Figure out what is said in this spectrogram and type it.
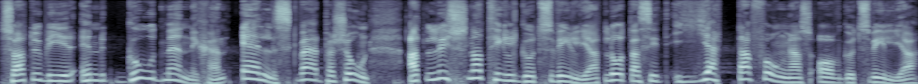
så att du blir en god människa, en älskvärd person. Att lyssna till Guds vilja, att låta sitt hjärta fångas av Guds vilja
